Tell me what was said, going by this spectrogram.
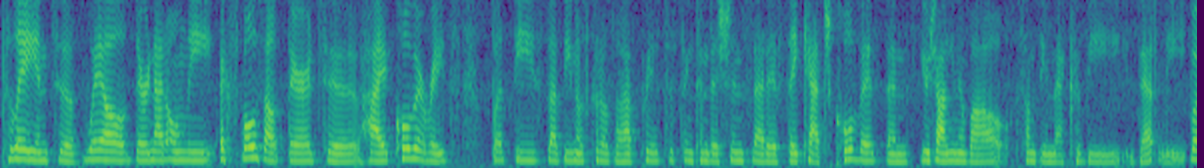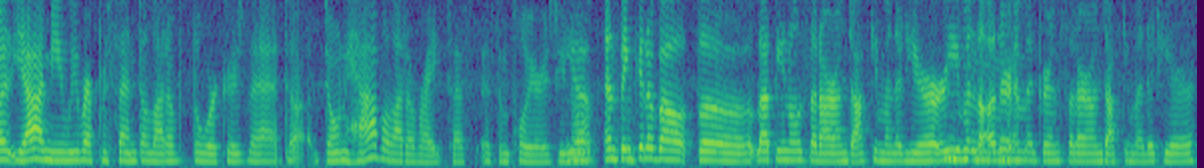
play into well they're not only exposed out there to high covid rates but these Latinos could also have pre-existing conditions that if they catch COVID, then you're talking about something that could be deadly. But yeah, I mean, we represent a lot of the workers that uh, don't have a lot of rights as, as employers, you know? Yeah, and so. thinking about the Latinos that are undocumented here, or mm-hmm. even the other mm-hmm. immigrants that are undocumented here,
